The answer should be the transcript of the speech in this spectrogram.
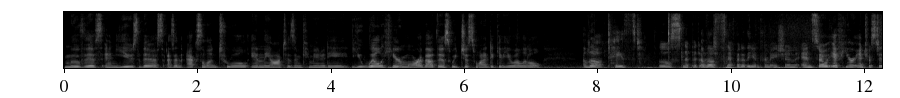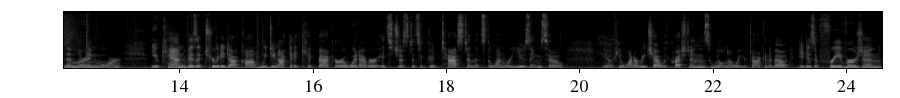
move this and use this as an excellent tool in the autism community. You will hear more about this. We just wanted to give you a little a little taste a little snippet of a little it. snippet of the information. And so if you're interested in learning more, you can visit truity.com. We do not get a kickback or a whatever. It's just it's a good test and it's the one we're using. So, you know, if you want to reach out with questions, we'll know what you're talking about. It is a free version.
